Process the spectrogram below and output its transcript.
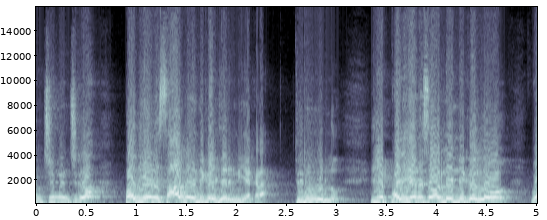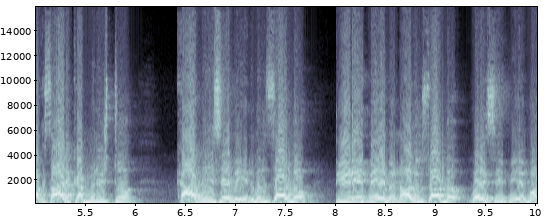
ఇంచుమించుగా పదిహేను సార్లు ఎన్నికలు జరిగినాయి అక్కడ తిరువూరులో. ఈ పదిహేను సార్లు ఎన్నికల్లో ఒకసారి కమ్యూనిస్టు కాంగ్రెస్ ఏమో ఎనిమిది సార్లు టీడీపీ ఏమో నాలుగు సార్లు వైసీపీ ఏమో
